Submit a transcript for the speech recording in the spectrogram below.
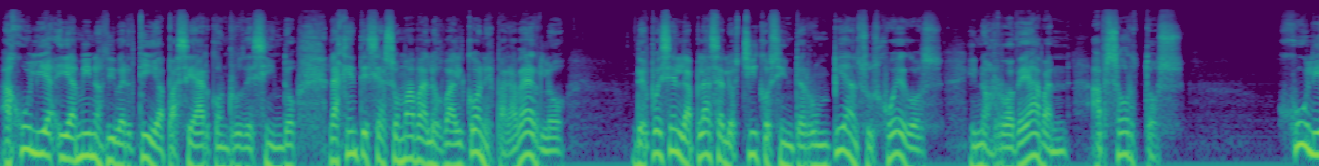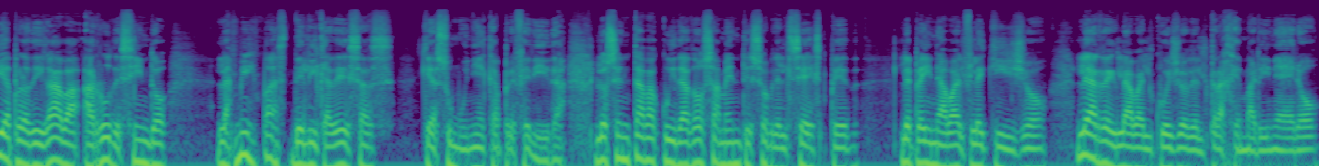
A Julia y a mí nos divertía pasear con Rudecindo. La gente se asomaba a los balcones para verlo. Después en la plaza los chicos interrumpían sus juegos y nos rodeaban, absortos. Julia prodigaba a Rudecindo las mismas delicadezas que a su muñeca preferida. Lo sentaba cuidadosamente sobre el césped, le peinaba el flequillo, le arreglaba el cuello del traje marinero.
